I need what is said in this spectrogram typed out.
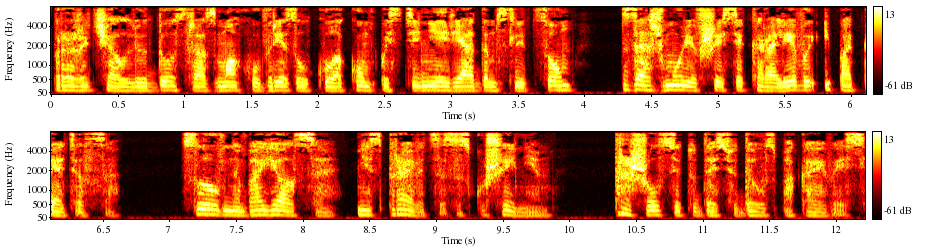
Прорычал Людо с размаху, врезал кулаком по стене рядом с лицом зажмурившейся королевы и попятился, словно боялся не справиться с искушением. Прошелся туда-сюда, успокаиваясь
